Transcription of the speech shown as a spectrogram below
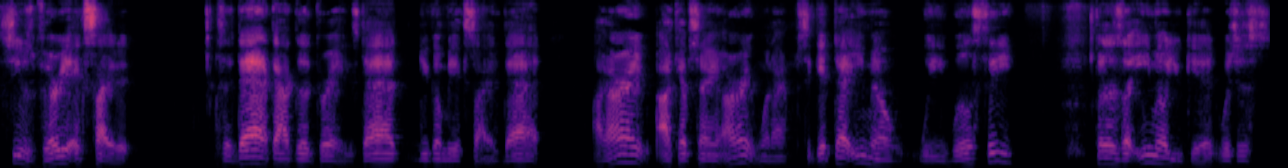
She was very excited. I said, Dad, I got good grades. Dad, you're gonna be excited. Dad, I, all right. I kept saying, all right, when I get that email, we will see. Because there's an email you get, which is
